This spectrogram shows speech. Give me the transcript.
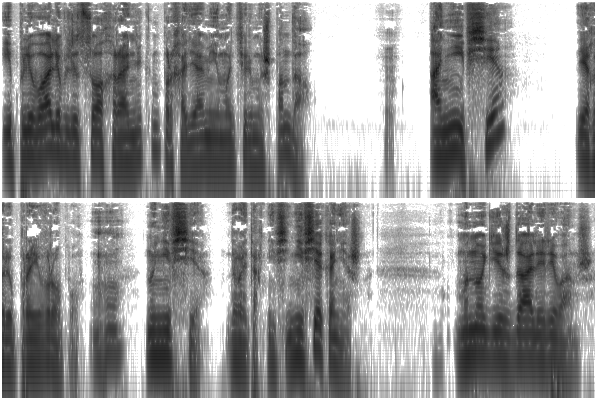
и плевали в лицо охранникам, проходя мимо тюрьмы Шпандау. Они все, я говорю про Европу, Мгм. но не все, давай так, не все, не все, конечно. Многие ждали реванша.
